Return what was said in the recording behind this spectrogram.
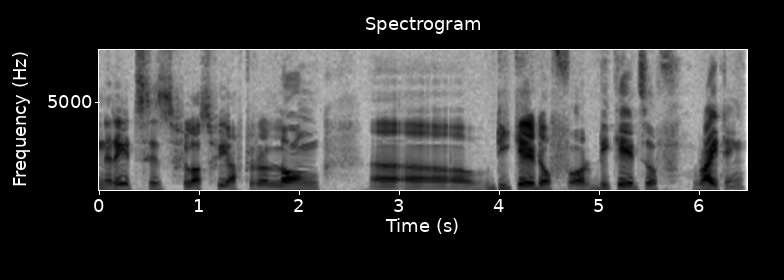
narrates his philosophy after a long uh, uh, decade of or decades of writing,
